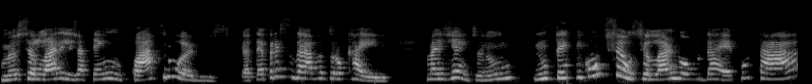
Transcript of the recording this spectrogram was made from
o meu celular ele já tem quatro anos, eu até precisava trocar ele. Mas, gente, não, não tem condição, o celular novo da Apple tá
